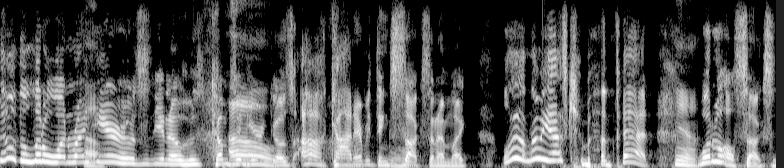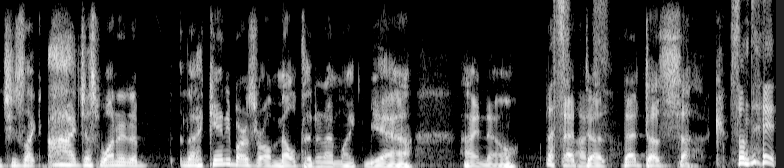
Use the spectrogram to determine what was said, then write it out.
No, the little one right here who's you know who comes in here Oh. and goes, "Oh God, everything sucks," and I'm like, "Well, let me ask you about that. Yeah. What all sucks?" And she's like, ah, "I just wanted a. The candy bars are all melted," and I'm like, "Yeah, I know That sucks. does that does suck." Some day,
